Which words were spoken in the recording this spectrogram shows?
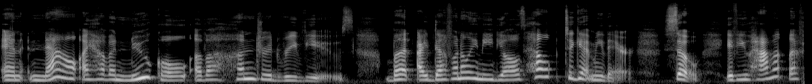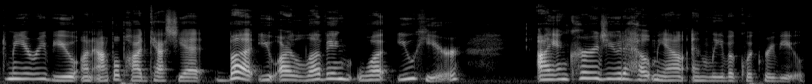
And now I have a new goal of 100 reviews. But I definitely need y'all's help to get me there. So if you haven't left me a review on Apple Podcasts yet, but you are loving what you hear, I encourage you to help me out and leave a quick review.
